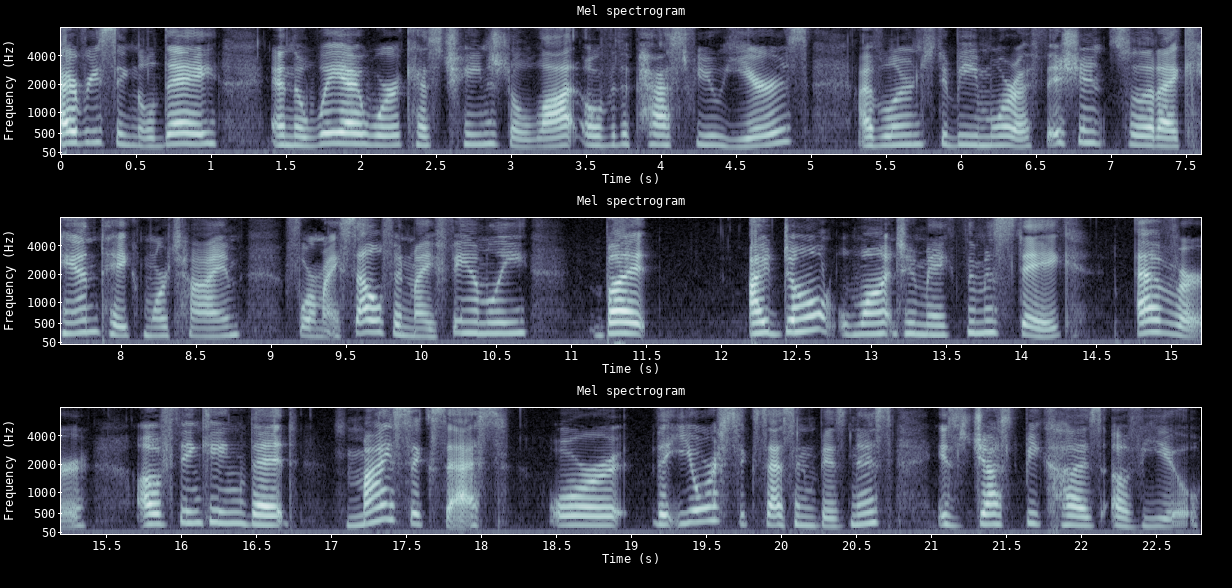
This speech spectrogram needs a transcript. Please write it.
every single day, and the way I work has changed a lot over the past few years. I've learned to be more efficient so that I can take more time for myself and my family, but I don't want to make the mistake ever of thinking that my success or that your success in business is just because of you.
